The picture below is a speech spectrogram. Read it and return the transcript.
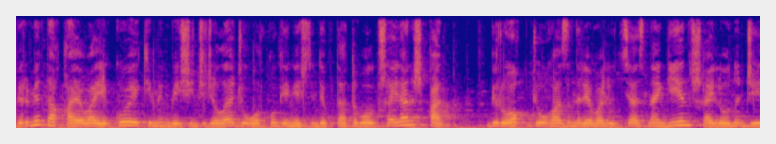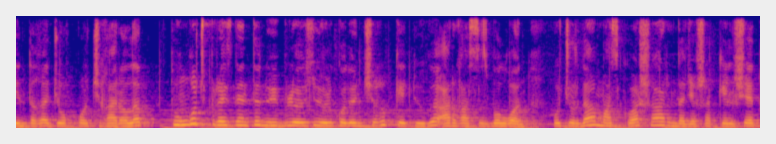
бермет акаева экөө эки миң бешинчи жылы жогорку кеңештин депутаты болуп шайланышкан. Бирок жогазын революциясынан кийин шайлоонун жыйынтыгы жокко чыгарылып туңгуч президенттин үй бүлөсү өлкөдөн чыгып кетүүгө аргасыз болгон. Учурда москва шаарында жашап келишет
